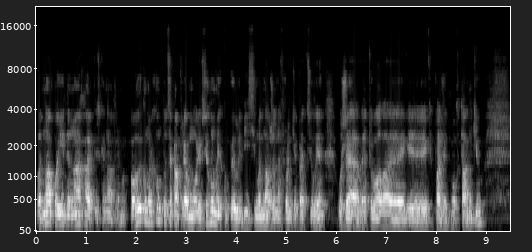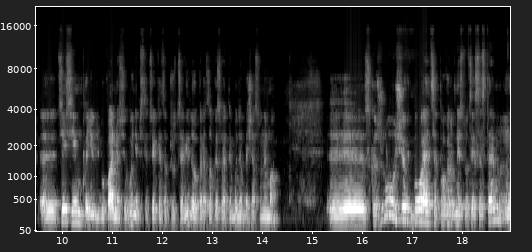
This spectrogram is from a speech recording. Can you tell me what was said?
одна поїде на Харківський напрямок. По великому рахунку це капля в морі. Всього ми їх купили вісім. Одна вже на фронті працює, вже врятувала е, екіпажі двох танків. Е, Ці сім поїдуть буквально сьогодні, після цього як я запишу це відео, перезаписувати не будемо, бо часу нема. Е, Скажу, що відбувається по виробництву цих систем.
